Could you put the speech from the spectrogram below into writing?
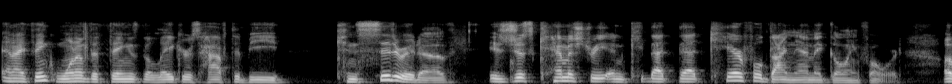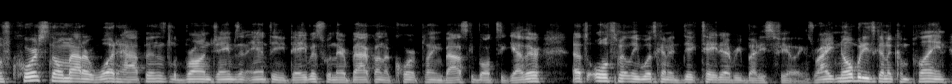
And I think one of the things the Lakers have to be considerate of is just chemistry and that that careful dynamic going forward. Of course, no matter what happens, LeBron James and Anthony Davis, when they're back on the court playing basketball together, that's ultimately what's going to dictate everybody's feelings, right? Nobody's going to complain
